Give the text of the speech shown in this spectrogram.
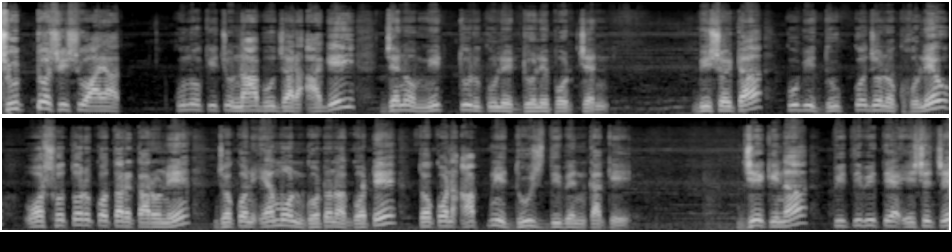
ছোট্ট শিশু আয়াত। কোনো কিছু না বুঝার আগেই যেন মৃত্যুর কুলে ডলে পড়ছেন। বিষয়টা খুবই দুঃখজনক হলেও অসতর্কতার কারণে যখন এমন ঘটনা ঘটে, তখন আপনি দোষ দিবেন কাকে? যে কিনা পৃথিবীতে এসেছে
